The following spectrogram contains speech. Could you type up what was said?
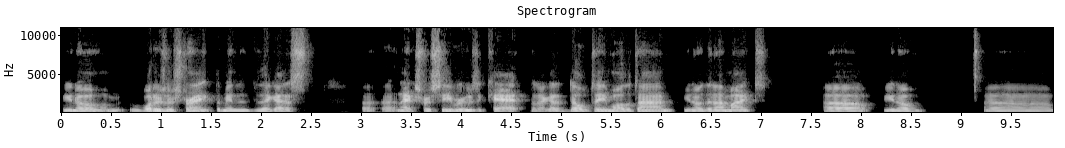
you know, what is their strength? I mean, they got to an ex receiver who's a cat that I got to double team all the time, you know, then I might, uh, you know, uh,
